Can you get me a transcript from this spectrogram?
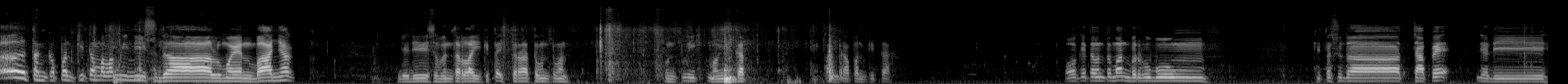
Eh, tangkapan kita malam ini sudah lumayan banyak. Jadi sebentar lagi kita istirahat, teman-teman. Untuk mengikat tangkapan kita. Oke, teman-teman, berhubung kita sudah capek jadi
